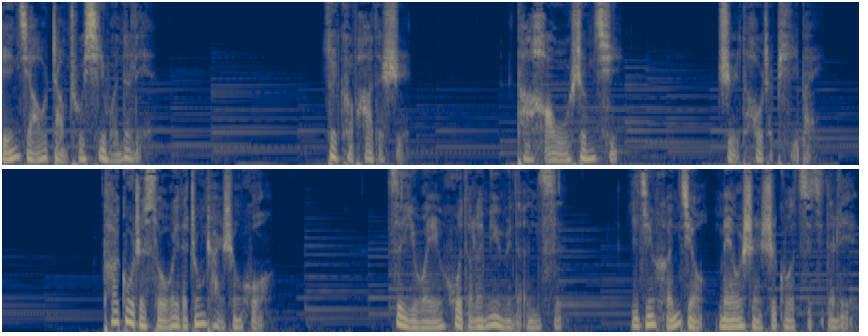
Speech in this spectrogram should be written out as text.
眼角长出细纹的脸。最可怕的是，他毫无生气，只透着疲惫。他过着所谓的中产生活，自以为获得了命运的恩赐，已经很久没有审视过自己的脸，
